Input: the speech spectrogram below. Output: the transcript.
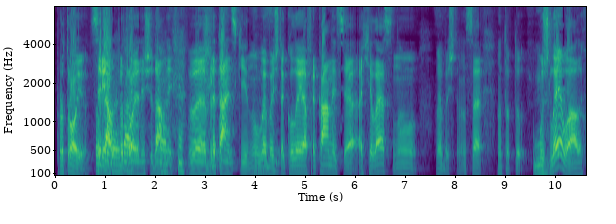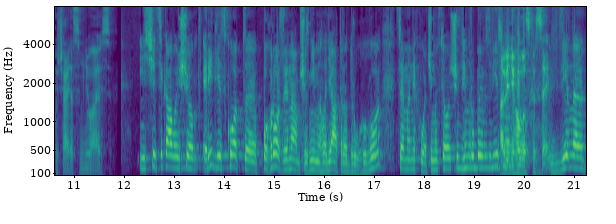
про Трою, серіал Трою, про так. Трою нещодавний Так. в британський. Ну, вибачте, коли африканець е, Ахілес, ну. Вибачте, ну це ну тобто можливо, але хоча я сумніваюся. І ще цікаво, що Рідлі Скотт е, погрожує нам, що зніме гладіатора другого. Це ми не хочемо цього, щоб він робив, звісно. А він його воскресить? Він е,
